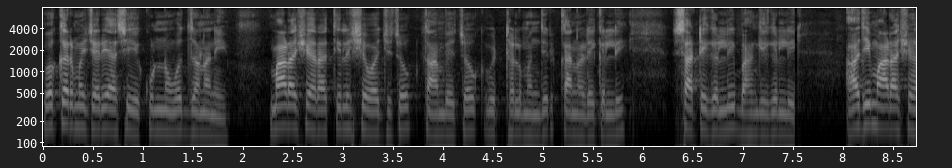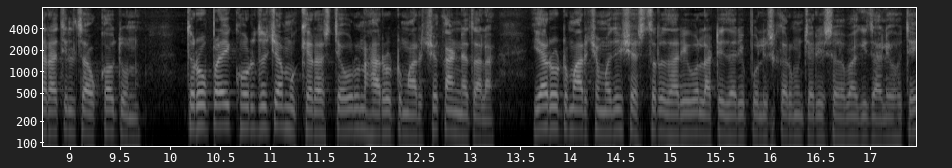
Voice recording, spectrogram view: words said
व कर्मचारी असे एकोणनव्वद जणांनी माडा शहरातील शिवाजी चौक तांबे चौक विठ्ठल मंदिर कानडे गल्ली साठे गल्ली भांगे गल्ली आदी माडा शहरातील चौकातून तर रोपळे खुर्दच्या मुख्य रस्त्यावरून हा रूट मार्च काढण्यात आला. या रूट मार्चमध्ये शस्त्रधारी व लाठीधारी पोलीस कर्मचारी सहभागी झाले होते.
